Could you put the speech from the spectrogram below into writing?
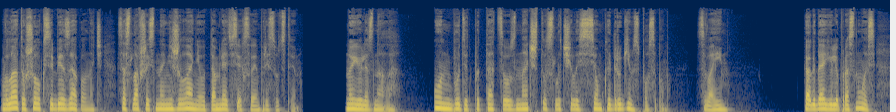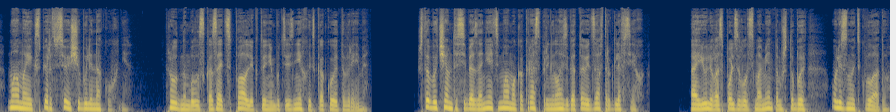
Влад ушел к себе за полночь, сославшись на нежелание утомлять всех своим присутствием. Но Юля знала, он будет пытаться узнать, что случилось с Сёмкой другим способом. Своим. Когда Юля проснулась, мама и эксперт все еще были на кухне. Трудно было сказать, спал ли кто-нибудь из них хоть какое-то время. Чтобы чем-то себя занять, мама как раз принялась готовить завтрак для всех. А Юля воспользовалась моментом, чтобы улизнуть к Владу.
